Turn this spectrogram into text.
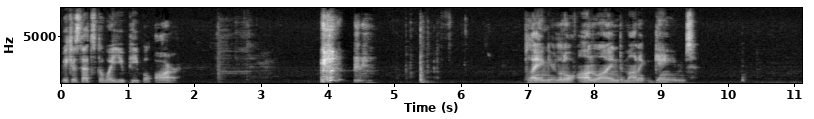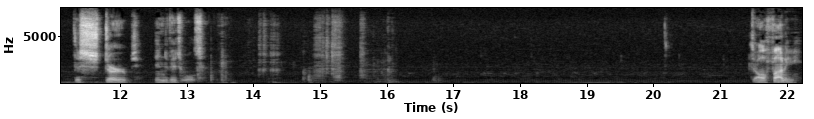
because that's the way you people are. Playing your little online demonic games. Disturbed individuals. It's all funny,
